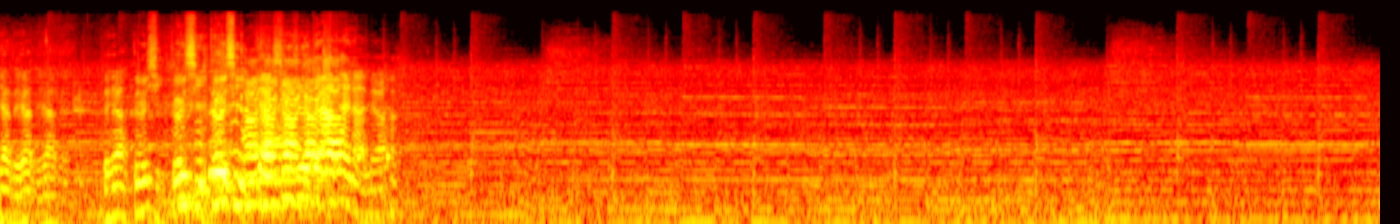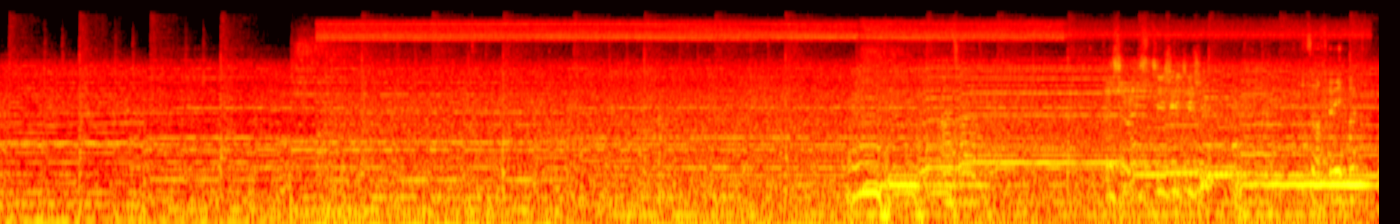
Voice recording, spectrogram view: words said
下，等一下，等一下，等一下，对不起，对不起，对不起，不起，跳跳对他跳太难了。继续继续继续。所以。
